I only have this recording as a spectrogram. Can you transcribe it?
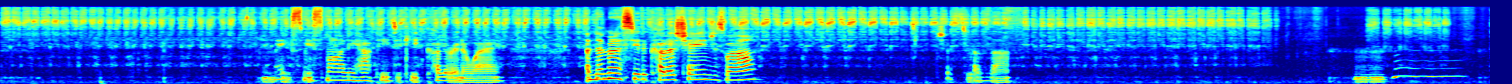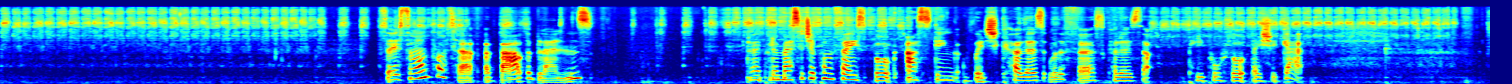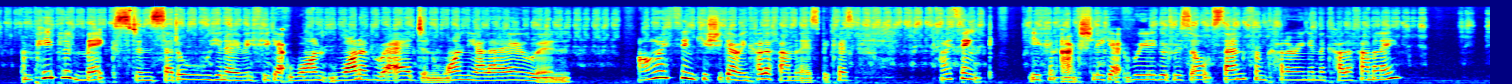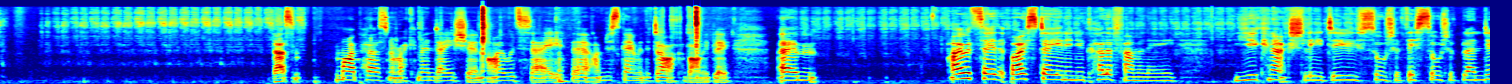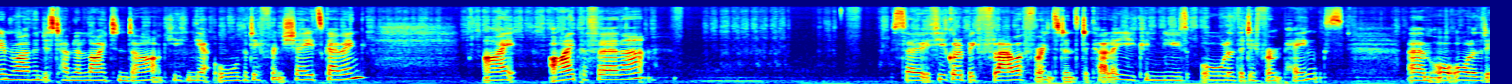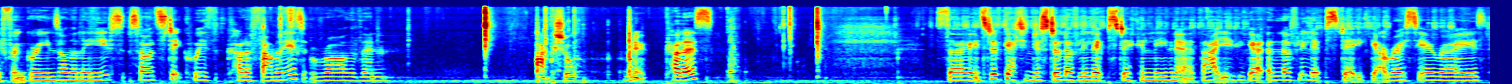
it makes me smiley happy to keep colouring away. And then when I see the colours change as well, just love that. Mm -hmm. So someone put up about the blends. I put a message up on Facebook asking which colours were the first colours that people thought they should get. And people had mixed and said, oh, you know, if you get one, one of red and one yellow. And I think you should go in colour families because I think you can actually get really good results then from colouring in the colour family. That's my personal recommendation, I would say that I'm just going with the darker balmy blue. Um, I would say that by staying in your colour family, you can actually do sort of this sort of blending rather than just having a light and dark. You can get all the different shades going. I I prefer that. So if you've got a big flower, for instance, to colour, you can use all of the different pinks um, or all of the different greens on the leaves. So I'd stick with colour families rather than actual, you know, colours. So instead of getting just a lovely lipstick and leaving it at that, you could get a lovely lipstick, you could get a Rocio Rose,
